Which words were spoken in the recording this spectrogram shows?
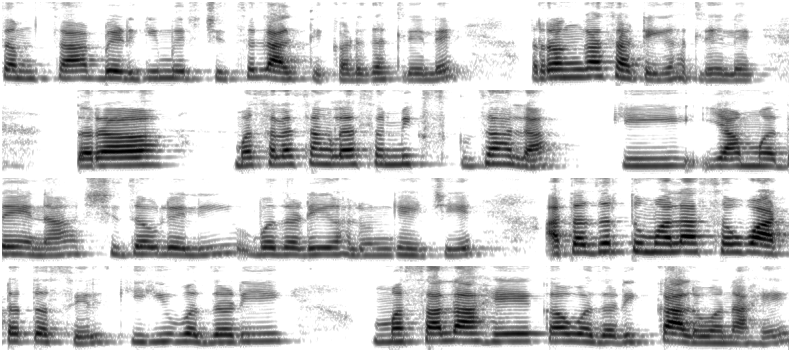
चमचा बेडगी मिरचीचं लाल तिखट घातलेलं आहे रंगासाठी घातलेलं आहे. तर मसाला चांगला असा मिक्स झाला की यामध्ये आहे ना शिजवलेली वजडी घालून घ्यायची आहे. आता जर तुम्हाला असं वाटत असेल की ही वजडी मसाला आहे का वजडी कालवण आहे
